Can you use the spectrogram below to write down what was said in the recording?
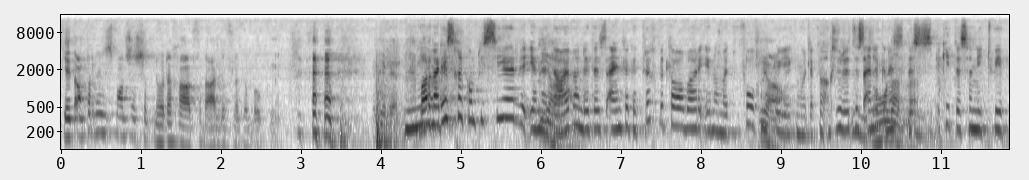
je hebt amper een sponsorship nodig gehad voor dat lieflijke boek. nee, maar, maar dit is gecompliceerd in het ja. Want dit is eindelijk een terugbetaalbaar in om het volgende ja. project moeilijk te maken. So, dit is eindelijk een stukje tussen die twee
